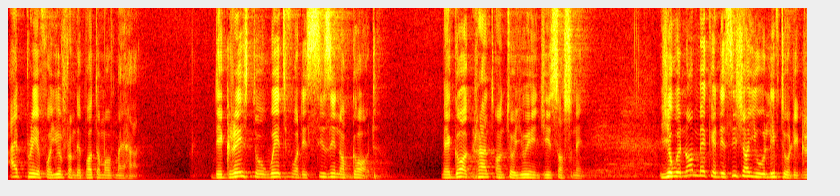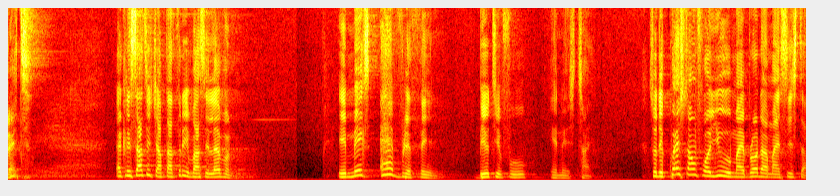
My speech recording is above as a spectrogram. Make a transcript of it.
I pray for you from the bottom of my heart. The grace to wait for the season of God. May God grant unto you in Jesus' name. You will not make a decision you will live to regret. Ecclesiastes chapter 3, verse 11. It makes everything beautiful in its time. So, the question for you, my brother, my sister,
